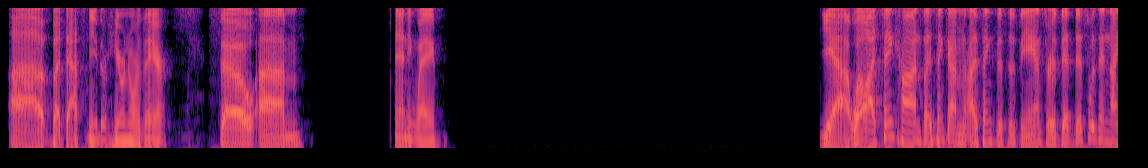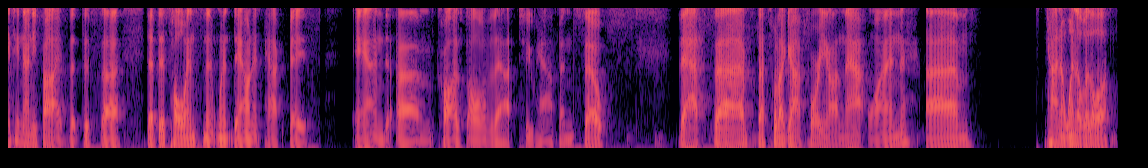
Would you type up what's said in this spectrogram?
Uh, but that's neither here nor there. So, um, anyway. Yeah, well, I think Hans, I think I'm, I think this is the answer. Is that this was in 1995 that this uh, that this whole incident went down at Pac Base, and um, caused all of that to happen. So that's uh, that's what I got for you on that one. Um, kind of went a little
